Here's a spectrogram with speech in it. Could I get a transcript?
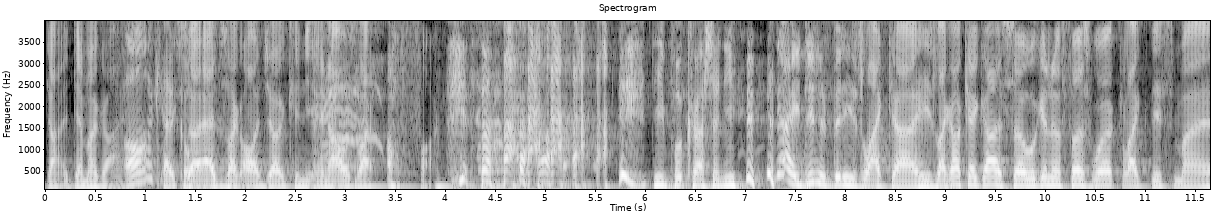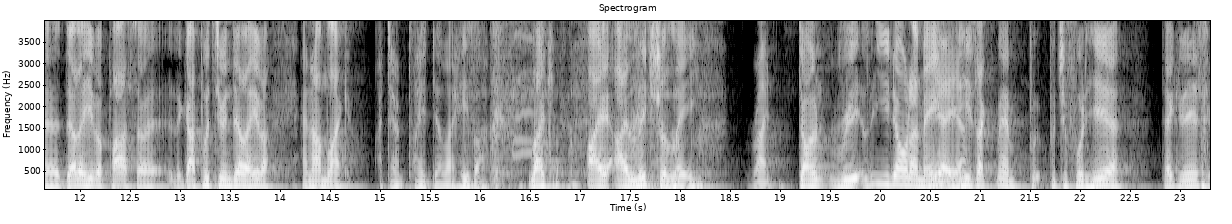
de- demo guy. Oh, okay, cool. So Ed's like, "Oh, Joe, can you?" And I was like, "Oh, fuck." Did he put crush on you? no, he didn't. But he's like, uh, he's like, okay, guys, so we're gonna first work like this, my uh, De La Riva pass. So the guy puts you in De La Riva, and I'm like, I don't play De La Riva. like, I, I literally right. don't really, you know what I mean? Yeah, yeah. He's like, man, put, put your foot here, take this,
